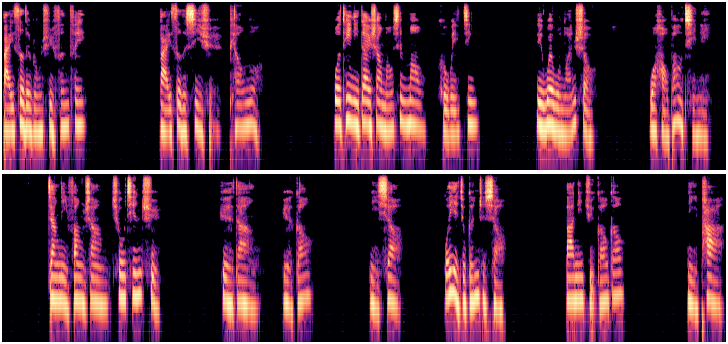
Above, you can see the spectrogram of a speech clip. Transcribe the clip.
白色的绒絮纷飞，白色的细雪飘落。我替你戴上毛线帽和围巾，你为我暖手，我好抱起你。将你放上秋千去，越荡越高。你笑，我也就跟着笑，把你举高高。你怕，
